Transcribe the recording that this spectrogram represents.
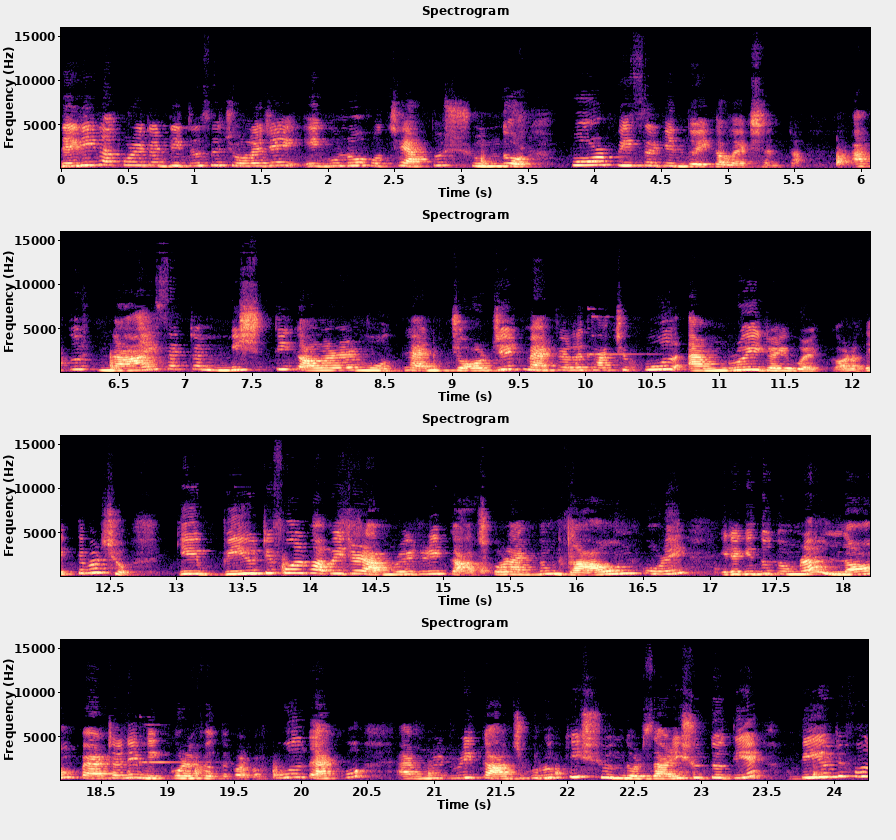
দেরি না করে এটা ডিটেলসে চলে যাই। এগুলো হচ্ছে এত সুন্দর ফোর পিসের কিন্তু এই কালেকশনটা এত নাইস একটা মিষ্টি কালারের মধ্যে অ্যান্ড জর্জেট ম্যাটেরিয়ালে থাকছে ফুল এমব্রয়ডারি ওয়ার্ক করা। দেখতে পাচ্ছ কি বিউটিফুল ভাবে এটার এমব্রয়ডারি কাজ করা, একদম গাউন করে এটা কিন্তু তোমরা লং প্যাটার্নে মেক করে ফেলতে পারবে। ফুল দেখো এমব্রয়ডারি কাজগুলো কি সুন্দর, জারি সুতো দিয়ে বিউটিফুল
